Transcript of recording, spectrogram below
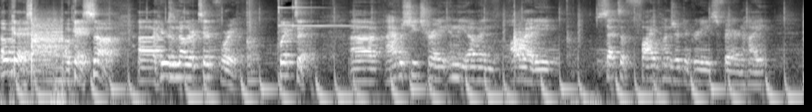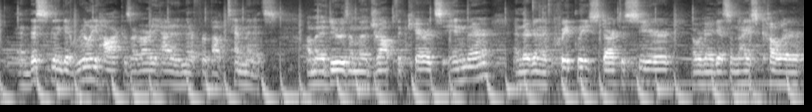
Okay, okay, so uh, here's another tip for you. Quick tip. Uh, I have a sheet tray in the oven already, set to 500 degrees Fahrenheit, and this is gonna get really hot because I've already had it in there for about 10 minutes. What I'm gonna do is I'm gonna drop the carrots in there and they're gonna quickly start to sear and we're gonna get some nice color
